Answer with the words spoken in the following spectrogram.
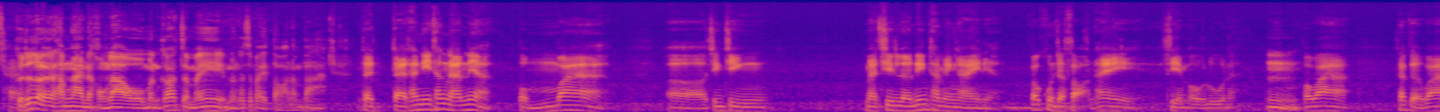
ใช่คือถ้าเกิดเราทำงานแต่ของเรา มันก็จะไม่มันก็จะไปต่อลำบาก แต่แต่ทั้งนี้ทั้งนั้นเนี่ยผมว่าเอ่อจริง ๆ Machine Learning ทำยังไงเนี่ย ก็ควรจะสอนให้ CMO รู้นะอืมเพราะว่าถ้าเกิดว่า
